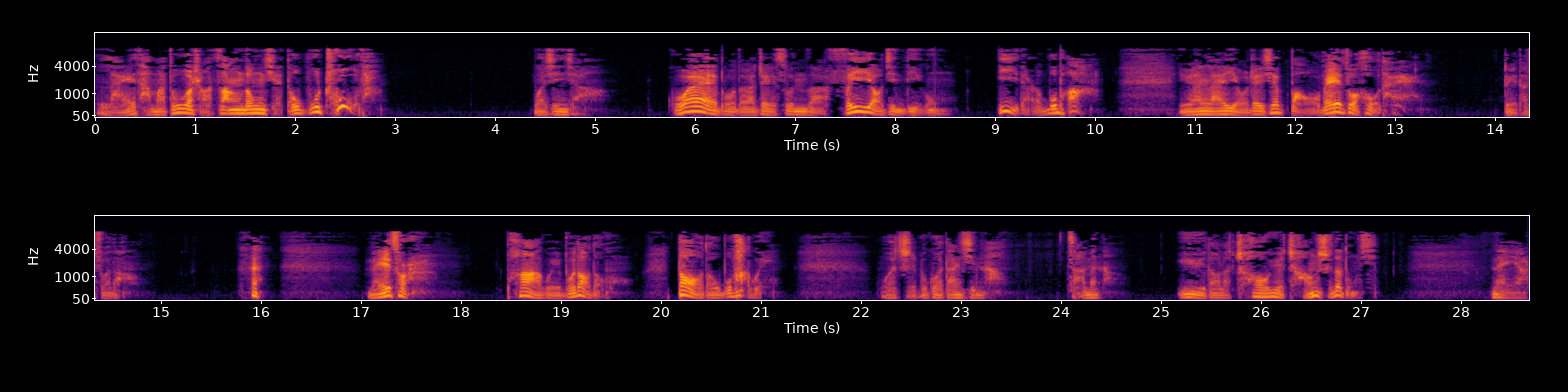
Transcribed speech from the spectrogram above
来他妈多少脏东西都不触它。”我心想，怪不得这孙子非要进地宫，一点都不怕。原来有这些宝贝做后台，对他说道：“哼，没错，怕鬼不盗斗，道斗不怕鬼。我只不过担心呐，咱们呐遇到了超越常识的东西，那样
